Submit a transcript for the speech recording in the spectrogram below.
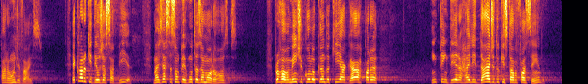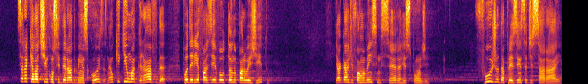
Para onde vais? É claro que Deus já sabia, mas essas são perguntas amorosas. Provavelmente colocando aqui Agar para entender a realidade do que estava fazendo. Será que ela tinha considerado bem as coisas? Né? O que, que uma grávida poderia fazer voltando para o Egito? E Agar, de forma bem sincera, responde: Fujo da presença de Sarai,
